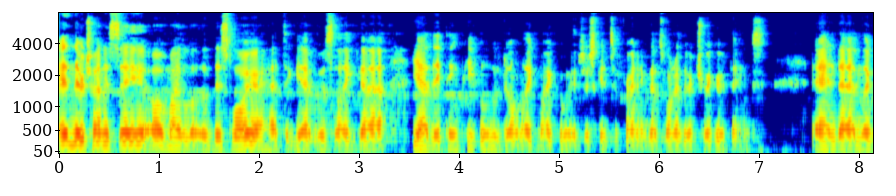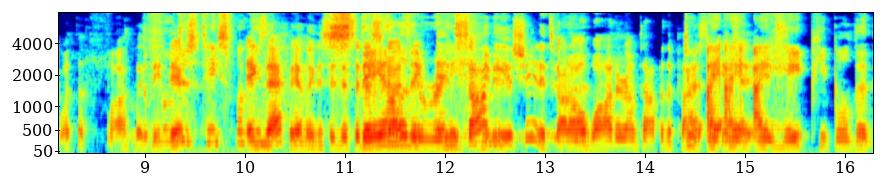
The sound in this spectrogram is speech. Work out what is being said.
and they're trying to say, oh my, this lawyer I had to get was like, uh, yeah, they think people who don't like microwaves are schizophrenic. That's one of their trigger things. And uh, I'm like, what the fuck? Like the they, food just tastes fucking exactly. I'm like, this is just a stale and disgusting. Soggy as shit. It's got all water on top of the Dude, plastic. I It's- I, I hate people that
